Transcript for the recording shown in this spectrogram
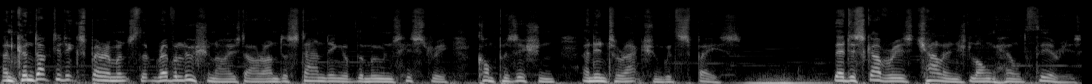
and conducted experiments that revolutionized our understanding of the moon's history, composition and interaction with space. Their discoveries challenged long-held theories,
